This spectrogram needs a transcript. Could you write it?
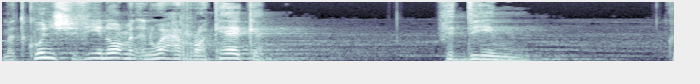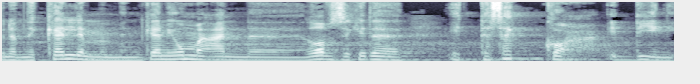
ما تكونش فيه نوع من أنواع الركاكة في الدين. كنا بنتكلم من كام يوم عن لفظ كده التسكع الديني.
